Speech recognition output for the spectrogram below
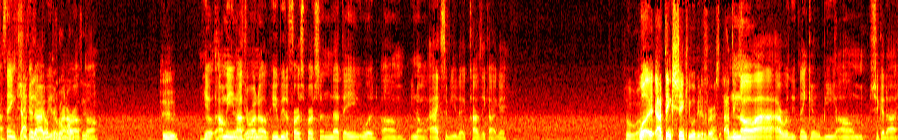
I think That'd be Shikadai be the runner up too. though. Mm. He, I mean, not That'd to run up. He'd be the first person that they would, um, you know, ask to be the Kazekage. Who? uh, Well, I think Shinki would be the first. I think No, I, I I really think it would be um Shikadai.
